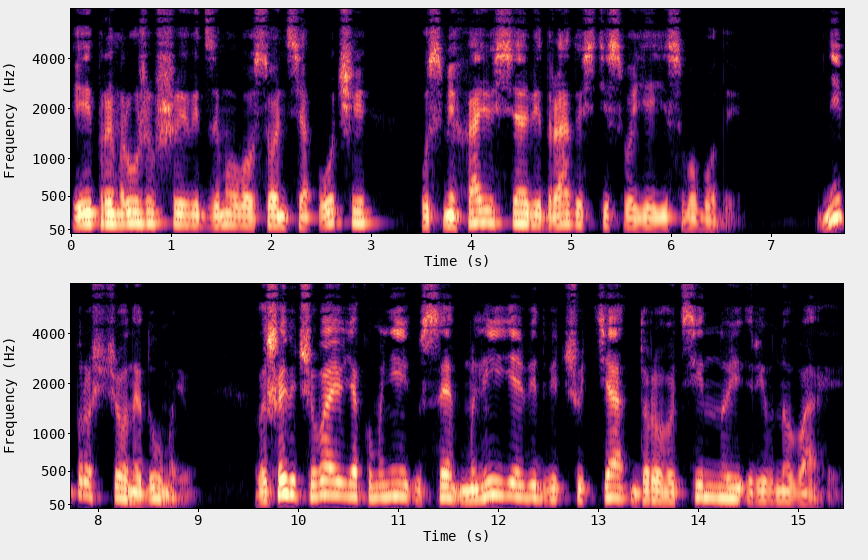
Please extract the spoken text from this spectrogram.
і, примруживши від зимового сонця очі, усміхаюся від радості своєї свободи. Ні про що не думаю. Лише відчуваю, як у мені все мліє від відчуття дорогоцінної рівноваги.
